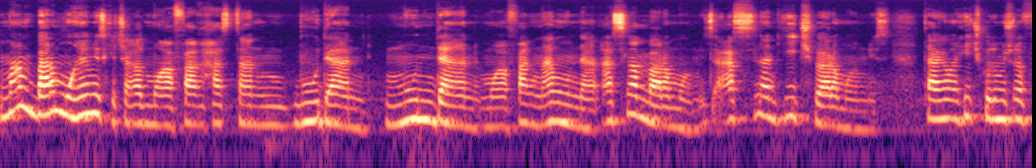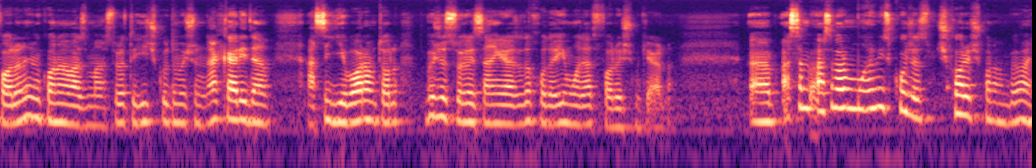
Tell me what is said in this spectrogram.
من برام مهم نیست که چقدر موفق هستن بودن موندن موفق نموندن. اصلا برام مهم نیست. اصلا هیچ برام مهم نیست. تقریبا هیچ کدومشون رو فالو نمی‌کنم از محصولات هیچ کدومشون نخریدم. اصلا یه بارم تا حالا سوال سنگ خدایی مدت فالوش می‌کردم. اصلا اصلا برام مهم نیست کجاست. چیکارش کنم؟ به من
